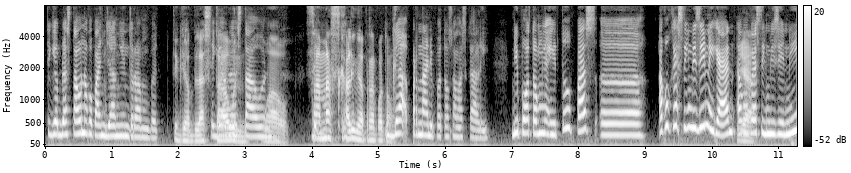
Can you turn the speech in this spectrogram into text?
13 tahun aku panjangin tuh rambut 13, 13 tahun. tahun. Wow. Sama sekali nggak pernah potong. nggak pernah dipotong sama sekali dipotongnya itu pas eh aku casting di sini kan aku Iya. casting di sini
